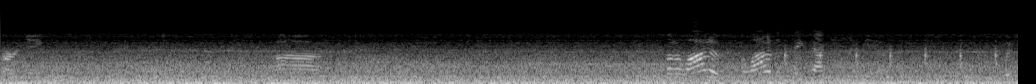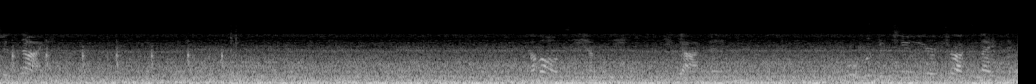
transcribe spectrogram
parking. Um, but a lot of a lot of the states actually do, which is nice. Come on, TMC. You got this. Oh, look at you. Your truck's nice and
